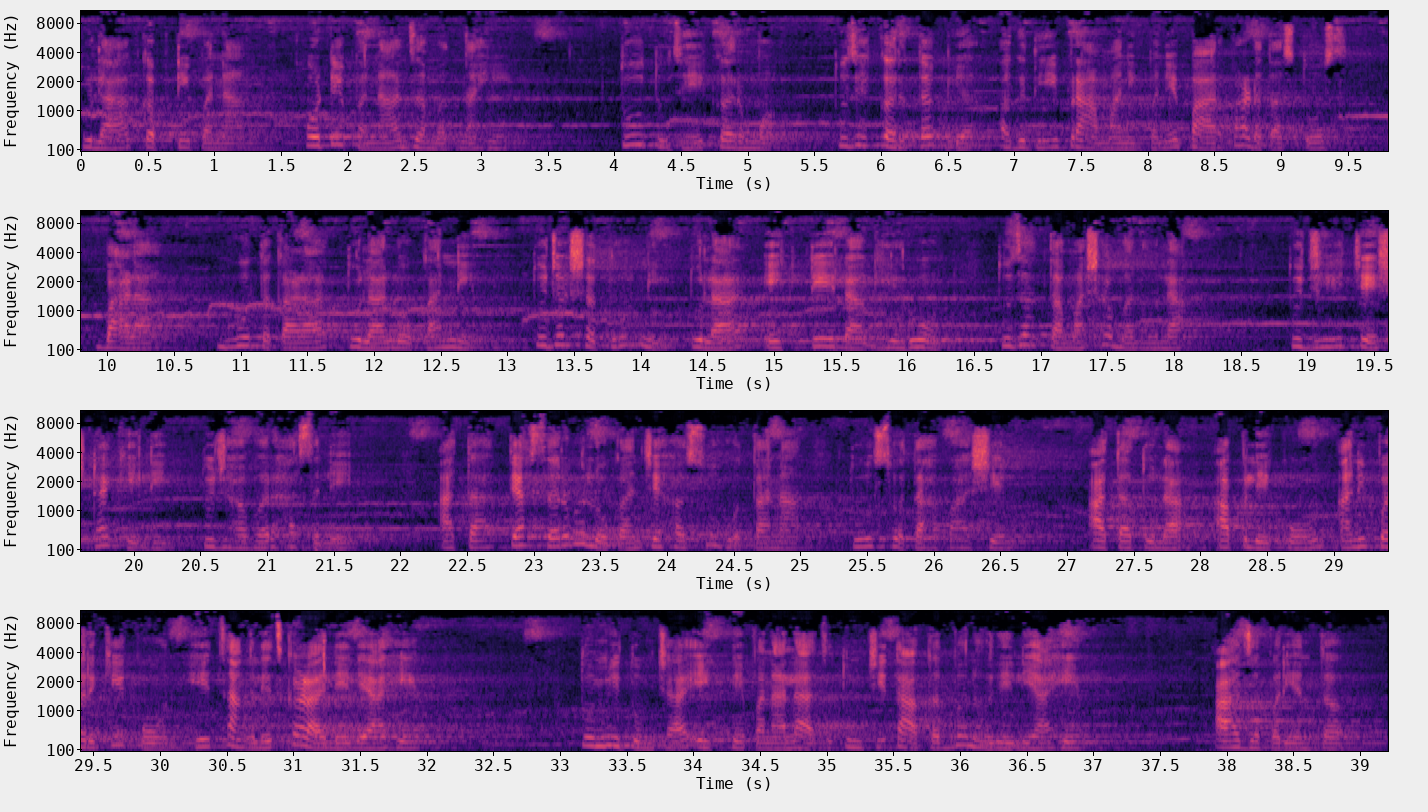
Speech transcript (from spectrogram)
तुला कपटीपणा खोटेपणा जमत नाही. तू तुझे कर्म तुझे कर्तव्य अगदी प्रामाणिकपणे पार पाडत असतोस. बाळा भूतकाळात तुला लोकांनी तुझ्या शत्रूंनी तुला एकटेला घेरून तुझा तमाशा बनवला. तुझी चेष्टा केली तुझ्यावर हसले. आता त्या सर्व लोकांचे हसू होताना तू स्वतः पाहशील. आता तुला आपले कोण आणि परके कोण हे चांगलेच कळालेले आहे. तुम्ही तुमच्या एकटेपणालाच तुमची ताकद बनवलेली आहे. आजपर्यंत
